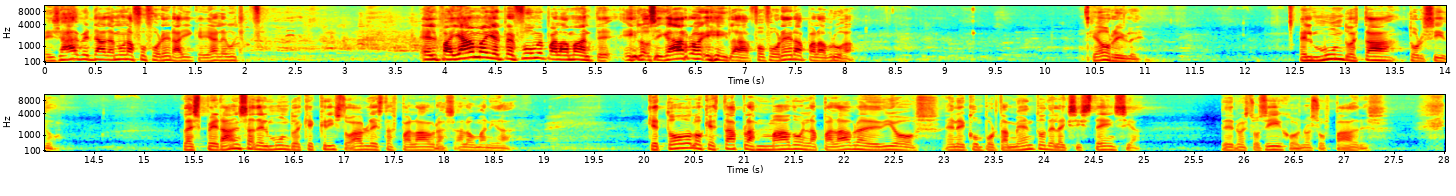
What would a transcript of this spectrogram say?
Y dice, ah, es verdad, dame una foforera ahí que ya le gusta el payama y el perfume para el amante, y los cigarros y la foforera para la bruja. Qué horrible. El mundo está torcido. La esperanza del mundo es que Cristo hable estas palabras a la humanidad. Que todo lo que está plasmado en la palabra de Dios, en el comportamiento de la existencia de nuestros hijos, nuestros padres,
